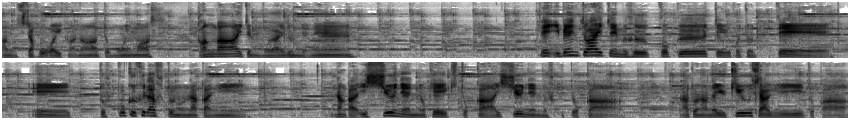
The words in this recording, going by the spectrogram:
あの、した方がいいかなと思います。ガンガンアイテムもらえるんでね。で、イベントアイテム復刻っていうことで、えー、っと、復刻クラフトの中に、なんか1周年のケーキとか、1周年の服とか、あとなんだ、雪うさぎとか、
